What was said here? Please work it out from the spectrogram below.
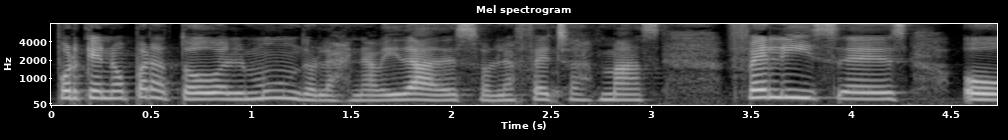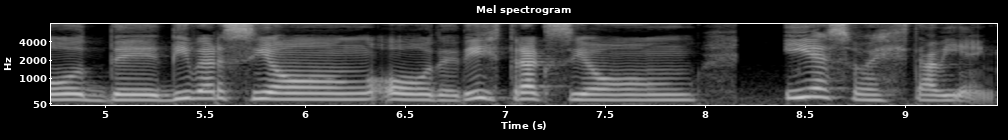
porque no para todo el mundo las navidades son las fechas más felices o de diversión o de distracción, y eso está bien.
